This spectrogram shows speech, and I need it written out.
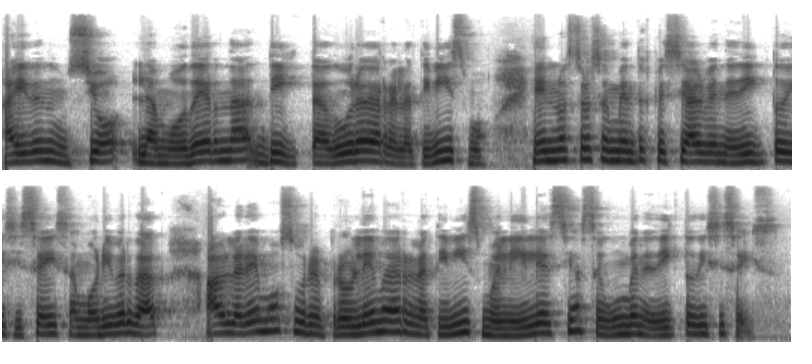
Ahí denunció la moderna dictadura de relativismo. En nuestro segmento especial Benedicto XVI, Amor y Verdad, hablaremos sobre el problema de relativismo en la Iglesia según Benedicto XVI.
